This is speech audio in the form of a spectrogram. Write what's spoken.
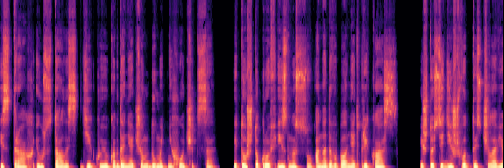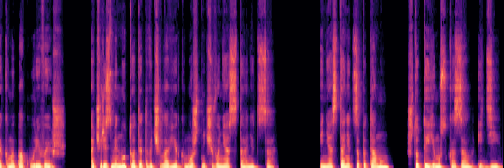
И страх, и усталость дикую, когда ни о чем думать не хочется. И то, что кровь из носу, а надо выполнять приказ. И что сидишь вот ты с человеком и покуриваешь. А через минуту от этого человека, может, ничего не останется. И не останется потому, что ты ему сказал «иди».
